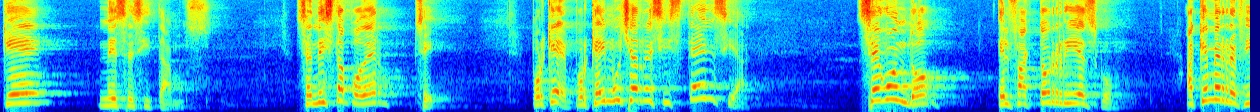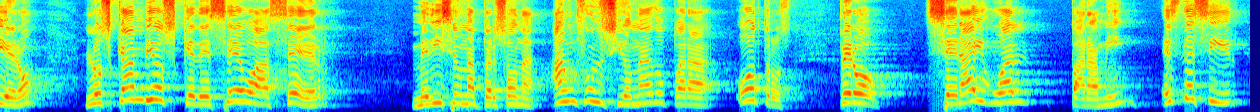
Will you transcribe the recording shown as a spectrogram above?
que necesitamos. ¿Se necesita poder? Sí. ¿Por qué? Porque hay mucha resistencia. Segundo, el factor riesgo. ¿A qué me refiero? Los cambios que deseo hacer, me dice una persona, han funcionado para otros, pero ¿será igual para mí? Es decir,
